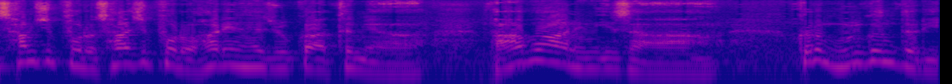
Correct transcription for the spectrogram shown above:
30% 40% 할인해 줄 것 같으면 바보 아닌 이상 그런 물건들이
